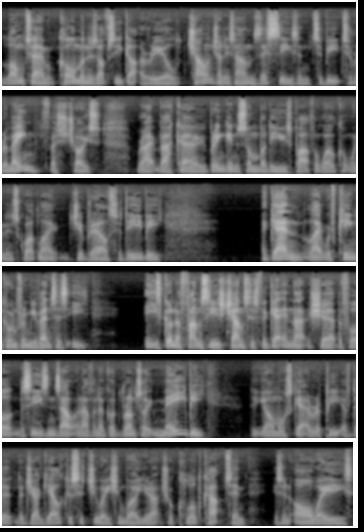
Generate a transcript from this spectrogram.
long term, Coleman has obviously got a real challenge on his hands this season to be to remain first choice right back. Uh, bring in somebody who's part of a World Cup winning squad like Djibril Sidibe. Again, like with Kean coming from Juventus, he he's going to fancy his chances for getting that shirt before the season's out and having a good run. So it may be that you almost get a repeat of the the Jagielka situation where your actual club captain isn't always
